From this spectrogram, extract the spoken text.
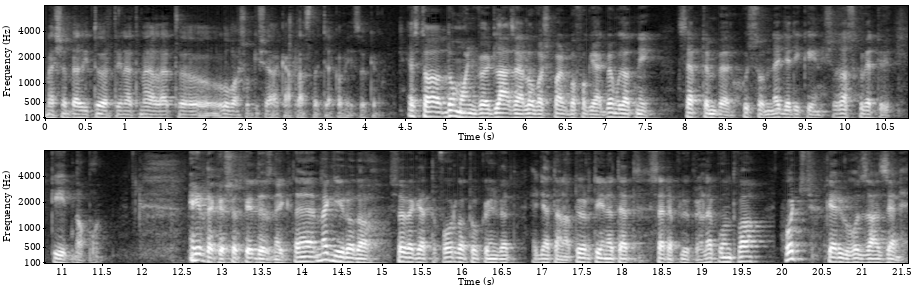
mesebeli történet mellett lovasok is elkápráztatják a nézőket. Ezt a Domonyvölgy Lázár Lovasparkba fogják bemutatni szeptember 24-én és az azt követő két napon. Érdekeset kérdeznék. Te megírod a szöveget, a forgatókönyvet, egyáltalán a történetet, szereplőkre lebontva. Hogy kerül hozzá a zene?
